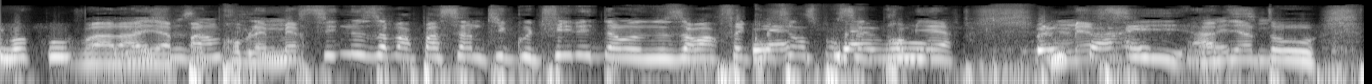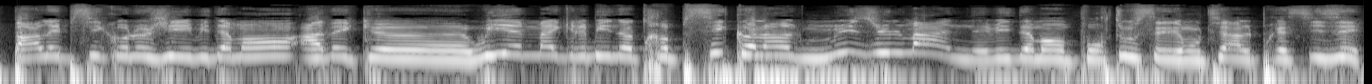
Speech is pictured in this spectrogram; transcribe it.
euh, beaucoup. voilà, Bah, il y je a pas de problème. prie. Merci de nous avoir passé un petit coup de fil et de nous avoir fait confiance pour Merci cette vous. première. Bonne Merci, soirée. à Merci. bientôt. Parler psychologie évidemment avec euh, Wiem Maghrebi, notre psychologue musulmane évidemment pour tous et on tient à le préciser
